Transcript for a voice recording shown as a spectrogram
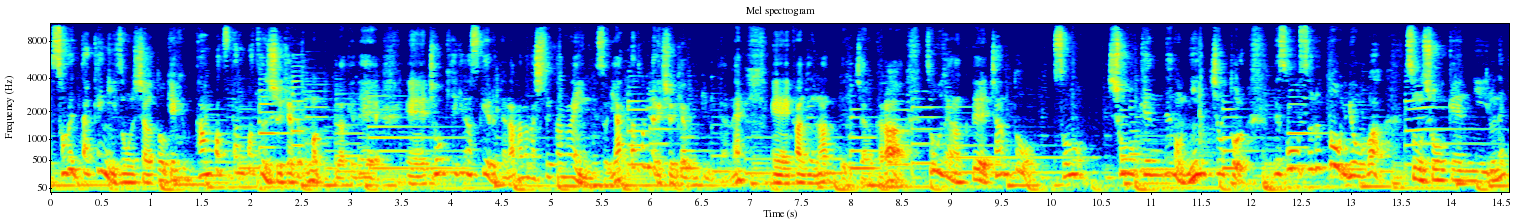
それだけに依存しちゃうと結局単発単発で集客がうまくいくだけで、えー、長期的なスケールってなかなかしていかないんですよ。やった時だけ集客できるみたいなね、えー、感じになっていっちゃうから、そうじゃなくて、ちゃんとその証券での認知を取る。で、そうすると、要は、その証券にいるね、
